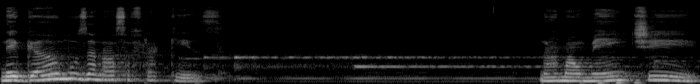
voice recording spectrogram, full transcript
negamos a nossa fraqueza. Normalmente,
